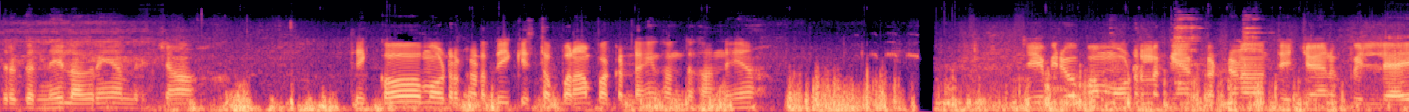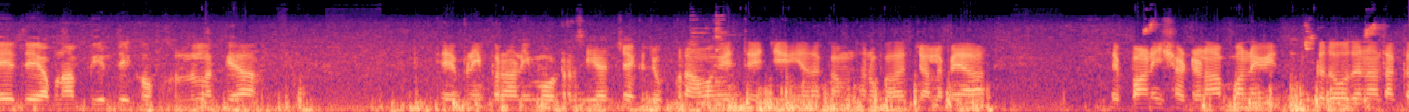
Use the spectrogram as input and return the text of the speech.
ਤੇ ਇੱਧਰ ਗੰਨੇ ਲੱਗ ਰਹੇ ਆ, ਮਿਰਚਾਂ ਤੇ ਕੋ ਮੋਟਰ ਕੱਢਦੀ ਕਿਸ ਤੋਂ ਪਰਾਂ ਆਪਾਂ ਕੱਢਾਂਗੇ ਤੁਹਾਨੂੰ ਦਿਖਾਣੇ ਆ। ਤੇ ਵੀਰੋ ਆਪਾਂ ਮੋਟਰ ਲੱਗਿਆ ਕੱਢਣਾ ਤੇ ਚੈਨ ਪਿੱਲ ਲਏ ਤੇ ਆਪਣਾ ਵੀਰ ਦੇਖੋ ਖੁੱਲ੍ਹਣ ਲੱਗਿਆ। ਤੇ ਆਪਣੀ ਪੁਰਾਣੀ ਮੋਟਰ ਸੀ ਆ ਚੈੱਕ ਚੁੱਕ ਕਰਾਵਾਂਗੇ ਤੇ ਜੀਰੀਆਂ ਦਾ ਕੰਮ ਤੁਹਾਨੂੰ ਪਤਾ ਚੱਲ ਪਿਆ। ਤੇ ਪਾਣੀ ਛੱਡਣਾ ਆਪਾਂ ਨੇ ਵੀ ਇੱਕ ਦੋ ਦਿਨਾਂ ਤੱਕ।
